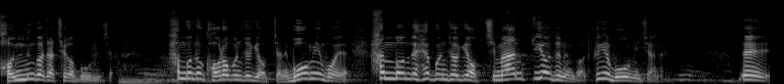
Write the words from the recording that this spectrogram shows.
걷는 것 자체가 모험이잖아요. 한 번도 걸어본 적이 없잖아요. 모험이 뭐예요? 한 번도 해본 적이 없지만 뛰어드는 것. 그게 모험이잖아요. 네,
